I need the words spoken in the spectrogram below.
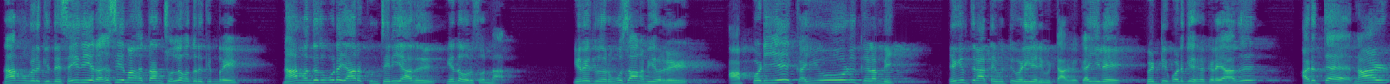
நான் உங்களுக்கு இந்த செய்தியை ரகசியமாகத்தான் சொல்ல வந்திருக்கின்றேன். நான் வந்தது கூட யாருக்கும் தெரியாது என்று அவர் சொன்னார். இறை தூதர் மூசா நபி அவர்கள் அப்படியே கையோடு கிளம்பி எகிப்து நாட்டை விட்டு வெளியேறி விட்டார்கள். கையிலே வெட்டி படுக்கைகள் கிடையாது. அடுத்த நாள்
